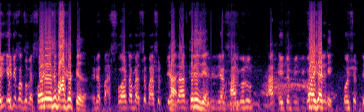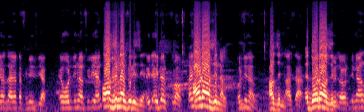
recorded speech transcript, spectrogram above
এই এইটা কত বেশ ওইটা বেশি বাষট্টি হাজার। এটা সোয়াটা বেচছে বাষট্টি হ্যাঁ, হাজার। ফ্রিজিয়ান। ফ্রিজিয়ান সার গরু। আর এইটা বিক্রি পঁয়ষট্টি। পঁয়ষট্টি হাজার এটা ফ্রিজিয়ান এই অরিজিনাল ফ্রিজিয়ান অরিজিনাল ফ্রিজিয়ান এটা এটার ক্রস আউটা অরিজিনাল অরিজিনাল অরিজিনাল আচ্ছা। এই দুটো অরিজিনাল অরিজিনাল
